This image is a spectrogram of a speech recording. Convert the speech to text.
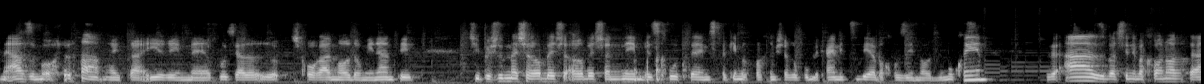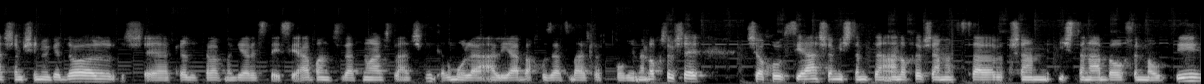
מאז ומעולם הייתה עיר עם אה, אוכלוסייה שחורה מאוד דומיננטית. שהיא פשוט במשך הרבה, הרבה שנים בזכות אה, משחקים מוכרחים שהרפובליקאים הצביעה באחוזים מאוד נמוכים, ואז בשנים האחרונות היה שם שינוי גדול, שהקרדיט עליו מגיע לסטייסי אברהם, שזו התנועה שלה, שגרמו לעלייה באחוזי ההצבעה של השחורים. אני לא חושב ש... שהאוכלוסייה שם השתנתה, אני לא חושב שהמצב שם השתנה באופן מהותי,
